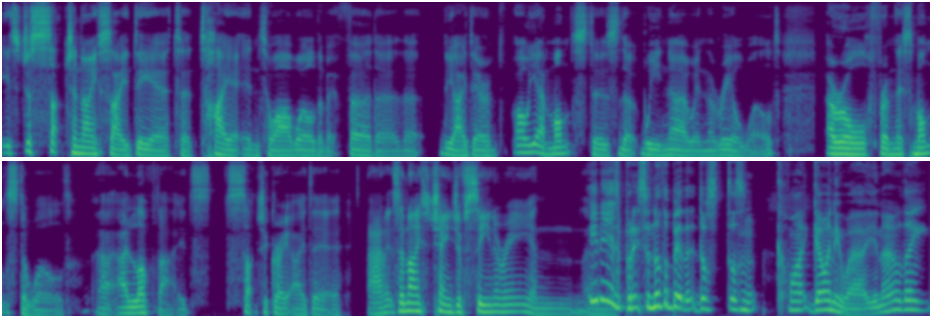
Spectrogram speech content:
It's just such a nice idea to tie it into our world a bit further. That the idea of oh yeah, monsters that we know in the real world are all from this monster world. I I love that. It's such a great idea, and it's a nice change of scenery. And, It and- is, but it's another bit that just doesn't quite go anywhere. You know, they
